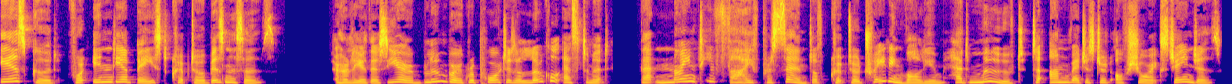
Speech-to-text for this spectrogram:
is good for India based crypto businesses. Earlier this year, Bloomberg reported a local estimate that 95% of crypto trading volume had moved to unregistered offshore exchanges.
